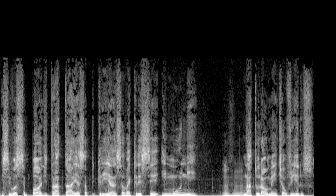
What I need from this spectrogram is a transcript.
e se você pode tratar e essa criança vai crescer imune uhum. naturalmente ao vírus,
